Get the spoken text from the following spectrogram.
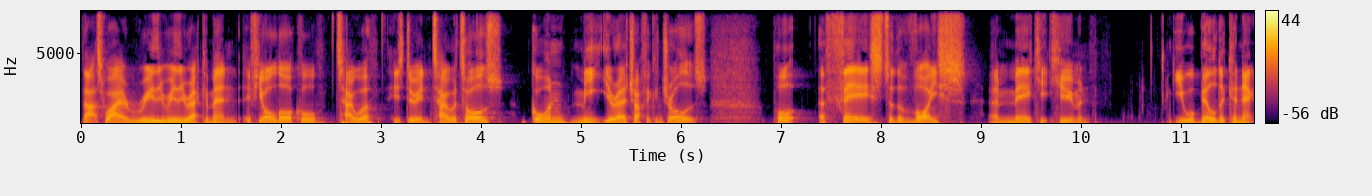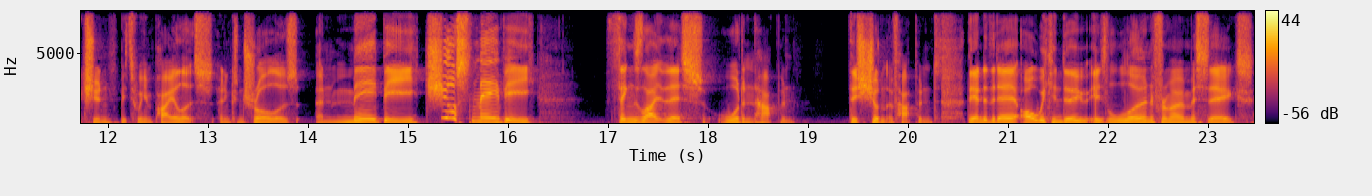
That's why I really, really recommend if your local tower is doing tower tours, go and meet your air traffic controllers. Put a face to the voice and make it human you will build a connection between pilots and controllers, and maybe, just maybe, things like this wouldn't happen. this shouldn't have happened. At the end of the day, all we can do is learn from our mistakes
